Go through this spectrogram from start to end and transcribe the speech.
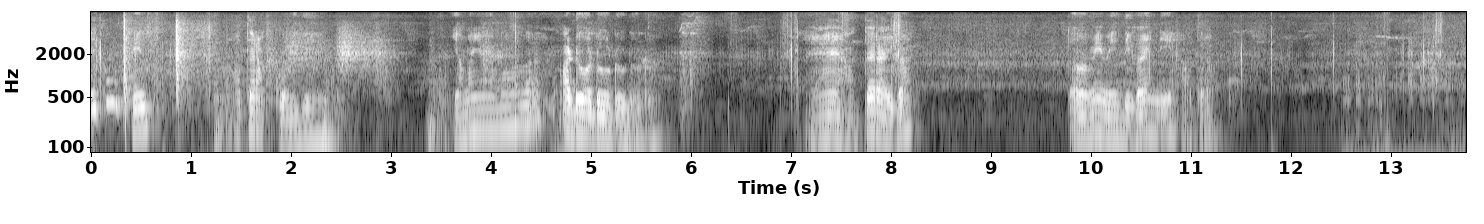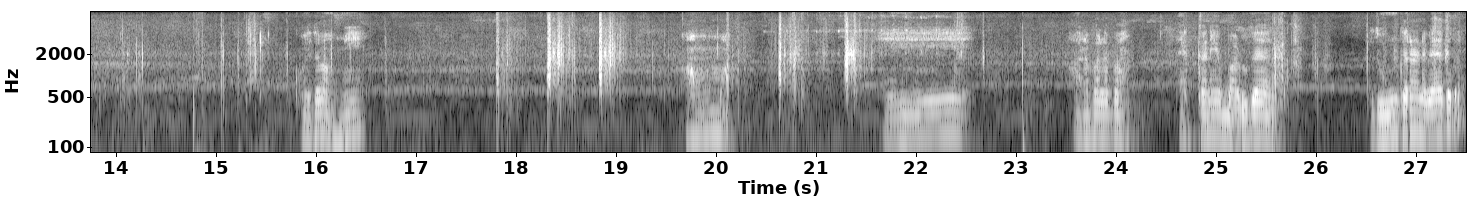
ඒක පියුස් හතරක් ඕනේද යම යම අඩෝ අඩෝ අඩෝ අඩෝ. ඈ හතරයි බං. තව මේ මේ දෙකයි ඉන්නේ හතරක්. කොහෙද බං මේ? අම්මා. ඒ අර බලපන්. දැක්කනේ බඩු කෑල්ල zoom කරන්න බෑද බෑ?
